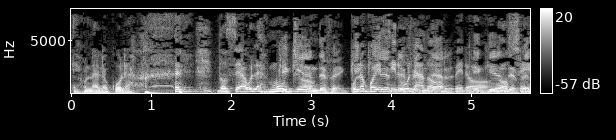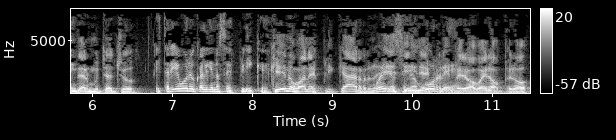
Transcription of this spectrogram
Es una locura. 12 aulas es mucho. ¿Qué quieren Uno puede decir una, dos, pero. ¿Qué quieren defender, muchachos? Estaría bueno que alguien nos explique. ¿Qué nos van a explicar? Bueno, es se ocurre. Pero bueno, pero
